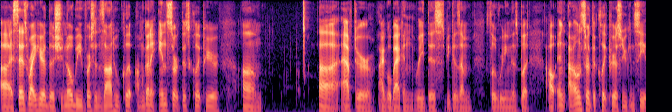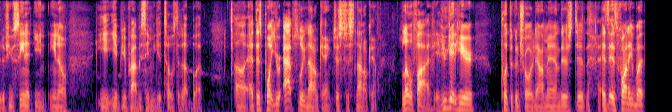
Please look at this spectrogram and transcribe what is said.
Uh, it says right here the Shinobi versus Zhanhu clip. I'm gonna insert this clip here. Um, uh, after I go back and read this because I'm still reading this, but I'll I'll insert the clip here so you can see it. If you've seen it, you you know, you you, you probably see me get toasted up. But uh, at this point, you're absolutely not okay. Just just not okay. Level five. If you get here, put the controller down, man. There's, there's it's it's funny, but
